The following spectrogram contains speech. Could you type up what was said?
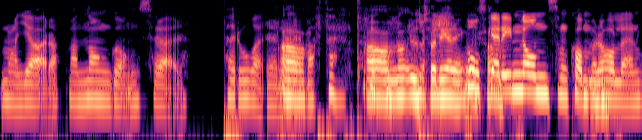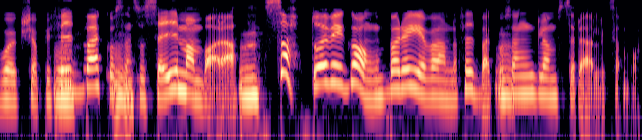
man gör, att man någon gång sådär per år eller ja. var femte ja, år. Utvärdering, Bokar liksom. in någon som kommer mm. och håller en workshop i mm. feedback och sen mm. så säger man bara att mm. så, då är vi igång, börja ge varandra feedback och sen glöms det där liksom bort.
